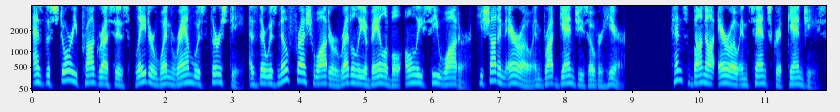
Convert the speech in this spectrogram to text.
As the story progresses, later when Ram was thirsty, as there was no fresh water readily available only sea water, he shot an arrow and brought Ganges over here. Hence bana arrow in Sanskrit Ganges.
